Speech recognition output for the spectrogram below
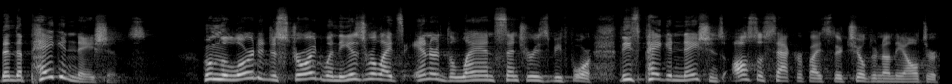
than the pagan nations? Whom the Lord had destroyed when the Israelites entered the land centuries before. These pagan nations also sacrificed their children on the altar.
